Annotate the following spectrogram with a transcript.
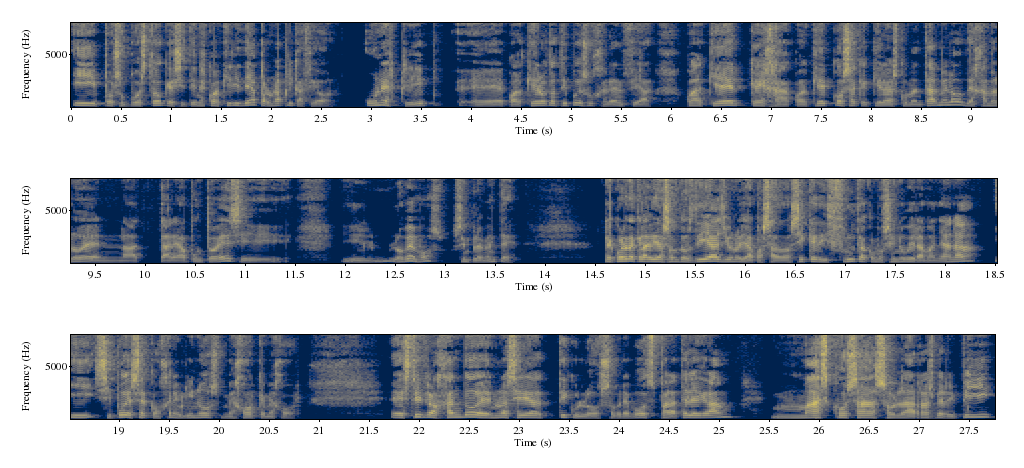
y por supuesto que si tienes cualquier idea para una aplicación un script, eh, cualquier otro tipo de sugerencia, cualquier queja, cualquier cosa que quieras comentármelo, déjamelo en tarea.es y, lo vemos, simplemente. Recuerda que la vida son dos días y uno ya ha pasado, así que disfruta como si no hubiera mañana y si puede ser con Geneulinus, mejor que mejor. Estoy trabajando en una serie de artículos sobre bots para Telegram más cosas sobre la Raspberry Pi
